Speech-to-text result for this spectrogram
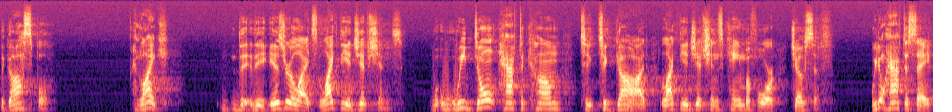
the gospel. And like the, the Israelites, like the Egyptians, we don't have to come to, to God like the Egyptians came before Joseph. We don't have to say,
